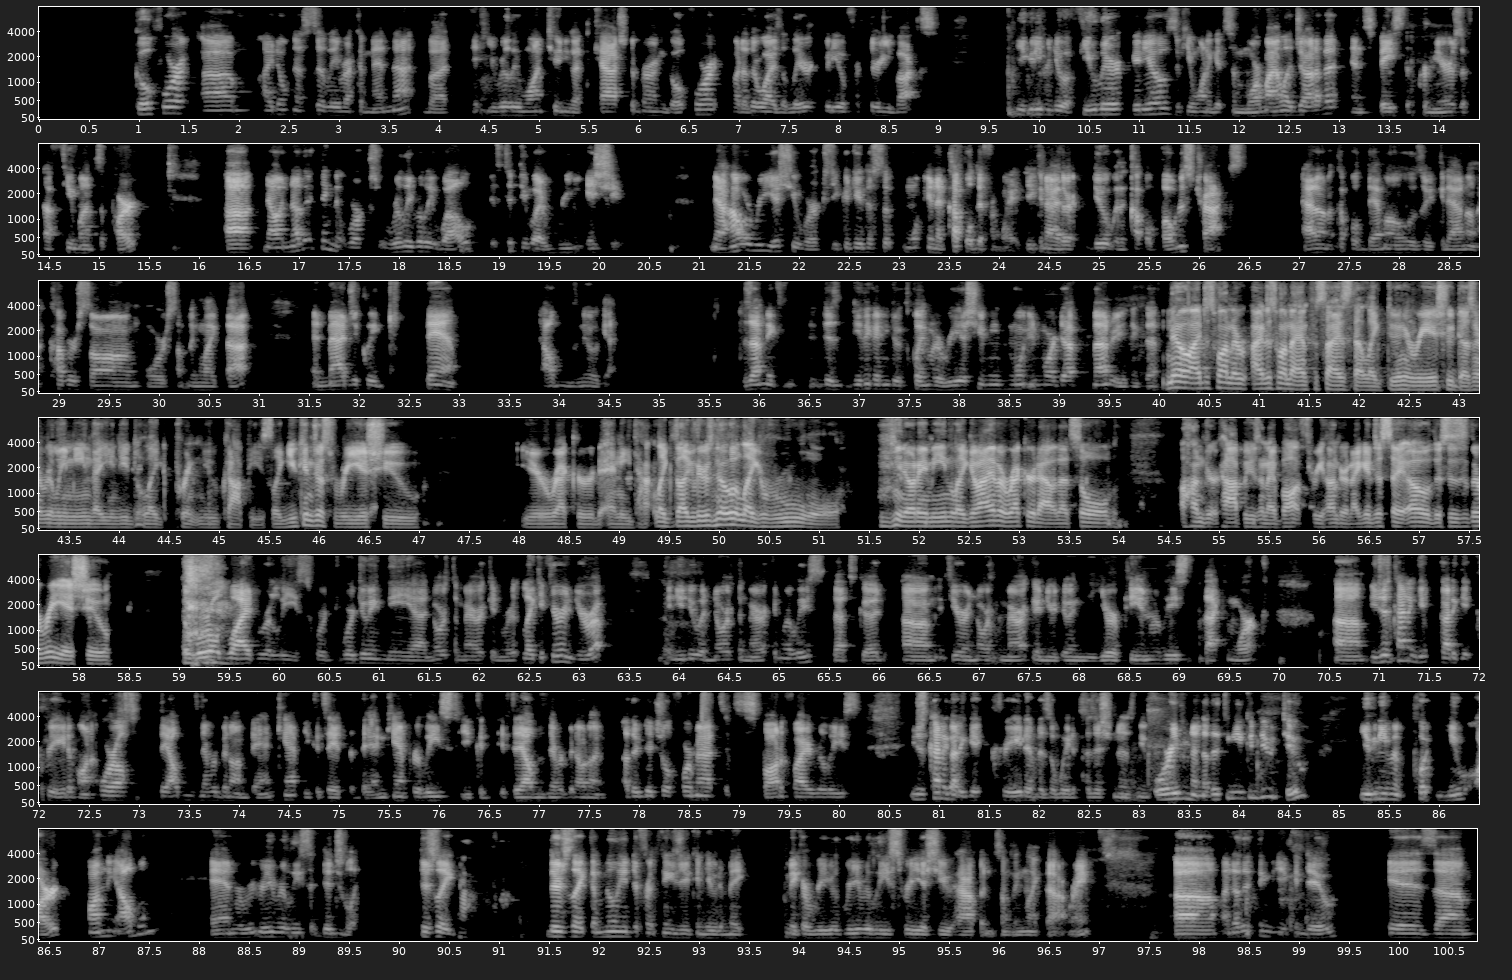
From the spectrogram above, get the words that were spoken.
Go for it. Um, I don't necessarily recommend that, but if you really want to and you got the cash to burn, go for it. But otherwise, a lyric video for 30 bucks. You could even do a few lyric videos if you want to get some more mileage out of it and space the premieres a, a few months apart. Uh, now, another thing that works really, really well is to do a reissue. Now, how a reissue works, you could do this in a couple different ways. You can either do it with a couple bonus tracks, add on a couple demos, or you could add on a cover song or something like that, and magically, bam, album's new again. Does that make? Does, do you think I need to explain what a reissue means more in more depth, Matt, or do you think that? No, I just want to. I just want to emphasize that like doing a reissue doesn't really mean that you need to like print new copies. Like you can just reissue your record anytime. Like like there's no like rule. You know what I mean? Like if I have a record out that sold hundred copies and I bought three hundred, I could just say, "Oh, this is the reissue." the worldwide release. We're we're doing the uh, North American. Re- like if you're in Europe and you do a North American release, that's good. Um, if you're in North America and you're doing the European release, that can work. Um, you just kind of got to get creative on it. Or else, the album's never been on Bandcamp, you could say it's the Bandcamp release. You could, if the album's never been out on other digital formats, it's Spotify release. You just kind of got to get creative as a way to position it as new. Or even another thing you can do too, you can even put new art on the album and re-release it digitally. There's like there's like a million different things you can do to make make a re- re-release reissue happen, something like that, right? Uh, another thing that you can do is um,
